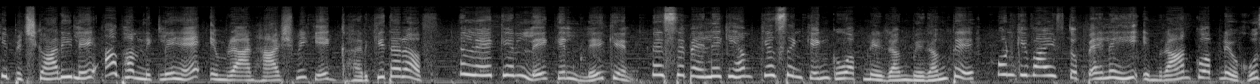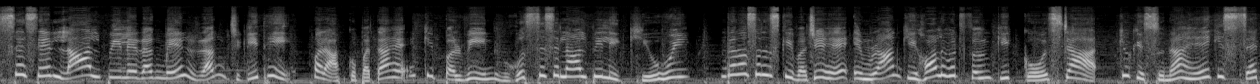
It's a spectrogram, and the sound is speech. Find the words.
की पिचकारी ले अब हम निकले हैं इमरान हाशमी के घर की तरफ़। लेकिन लेकिन लेकिन, इससे पहले कि हम किसिंग किंग को अपने रंग में रंगते, उनकी वाइफ तो पहले ही इमरान को अपने गुस्से से लाल पीले रंग में रंग चुकी थी। और आपको पता है कि परवीन गुस्से से लाल पीली क्यों हुई? दरअसल इसकी वजह है इमरान की हॉलीवुड फ़िल्म की को स्टार क्योंकि सुना है कि सेट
